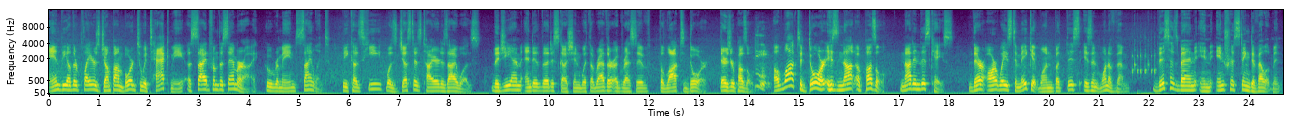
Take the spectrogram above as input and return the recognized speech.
and the other players jump on board to attack me aside from the samurai, who remained silent, because he was just as tired as I was. The GM ended the discussion with a rather aggressive, the locked door. There's your puzzle. A locked door is not a puzzle. Not in this case. There are ways to make it one, but this isn't one of them. This has been an interesting development.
